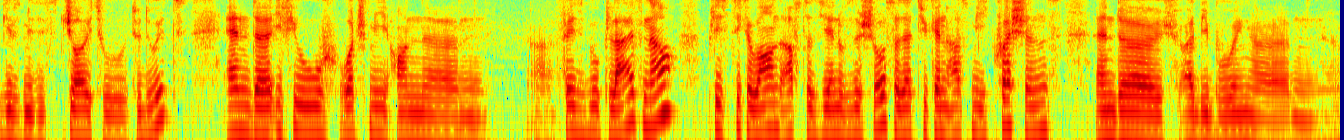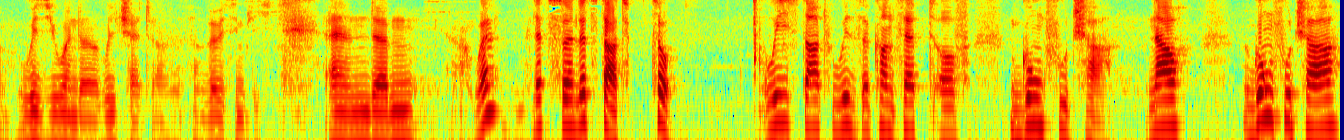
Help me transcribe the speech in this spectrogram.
gives me this joy to, to do it. And if you watch me on um, uh, Facebook Live now. Please stick around after the end of the show so that you can ask me questions and uh, I'll be brewing um, with you and uh, we'll chat very simply. And um, well, let's let's start. So we start with the concept of Gongfu Cha. Now, Gongfu Cha,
